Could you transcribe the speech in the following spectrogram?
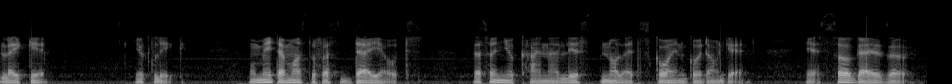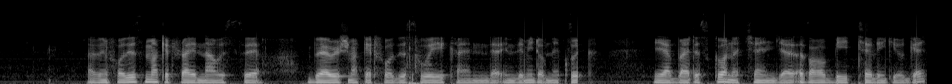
like uh, you click. Momentum must first die out that's when you can at least know that it's going to go down again. Yes so guys uh, I mean for this market right now it's a bearish market for this week and uh, in the middle of next week. Yeah but it's gonna change uh, as I'll be telling you again.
